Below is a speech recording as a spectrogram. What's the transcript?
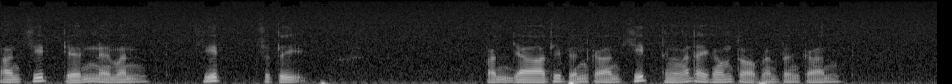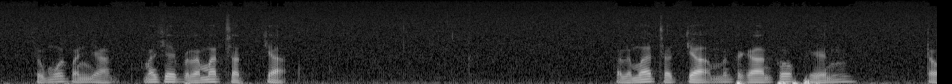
การคิดเห็นเนี่ยมันคิดสติ ปัญญาที่เป็นการคิดหาได้คำตอบนั้นเป็นการ สมมติปัญญาไม่ใช่ปรมัตสัจจะปรมัตสัจจะมันเป็นการพบเห็นตอ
